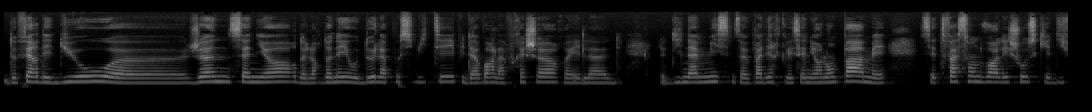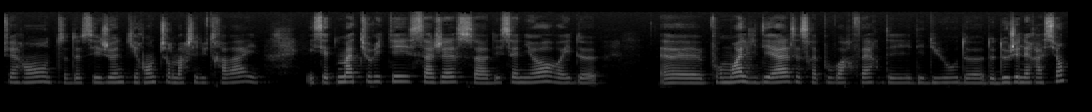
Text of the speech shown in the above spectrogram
de faire des duos euh, jeunes seniors, de leur donner aux deux la possibilité, puis d'avoir la fraîcheur et le, dynamisme. Ça ne veut pas dire que les seniors l'ont pas, mais cette façon de voir les choses qui est différente de ces jeunes qui rentrent sur le marché du travail et cette maturité, sagesse des seniors et de euh, pour moi, l'idéal, ce serait pouvoir faire des, des duos de, de, deux générations,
